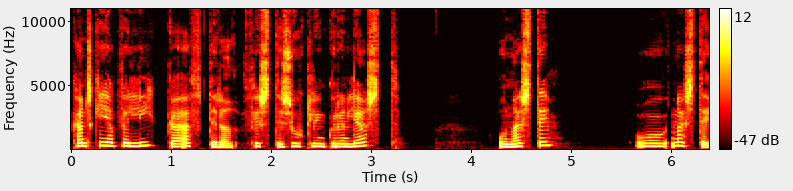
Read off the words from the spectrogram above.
Kanski jafnveg líka eftir að fyrsti sjúklingurinn lést og næsti og næsti.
